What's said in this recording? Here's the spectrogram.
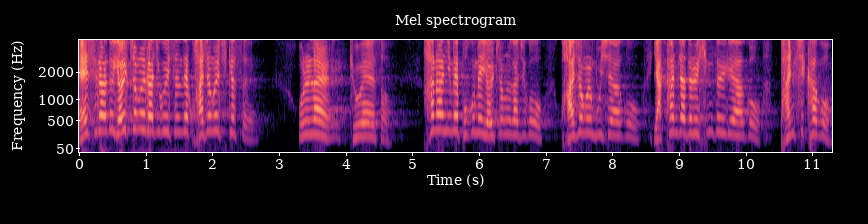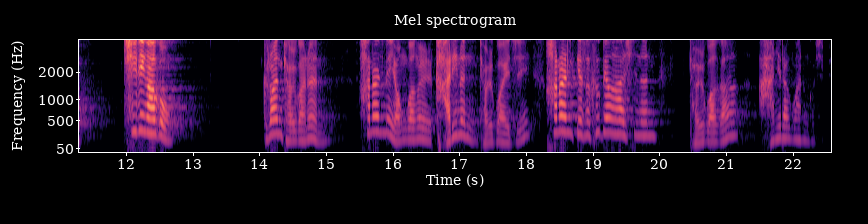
에스라도 열정을 가지고 있었는데 과정을 지켰어요. 오늘날 교회에서 하나님의 복음의 열정을 가지고 과정을 무시하고 약한 자들을 힘들게 하고 반칙하고 치링하고 그러한 결과는 하나님의 영광을 가리는 결과이지 하나님께서 흡양하시는 결과가 아니라고 하는 것입니다.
